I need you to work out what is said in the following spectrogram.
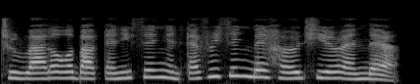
to rattle about anything and everything they heard here and there.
